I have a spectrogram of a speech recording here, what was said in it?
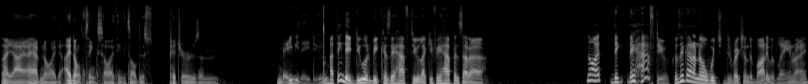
I, I I have no idea. I don't think so. I think it's all just pictures and maybe they do. I think they do it because they have to. Like if it happens at a. No, I they they have to because they gotta know which direction the body was laying, right?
